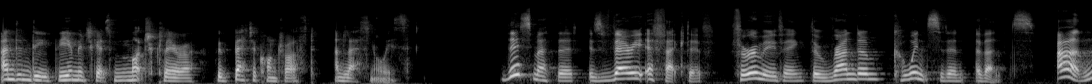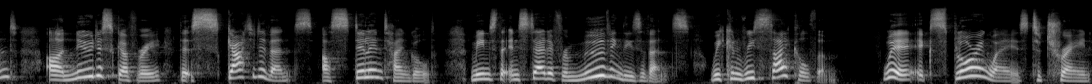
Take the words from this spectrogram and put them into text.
And indeed, the image gets much clearer with better contrast and less noise. This method is very effective for removing the random coincident events. And our new discovery that scattered events are still entangled means that instead of removing these events, we can recycle them. We're exploring ways to train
